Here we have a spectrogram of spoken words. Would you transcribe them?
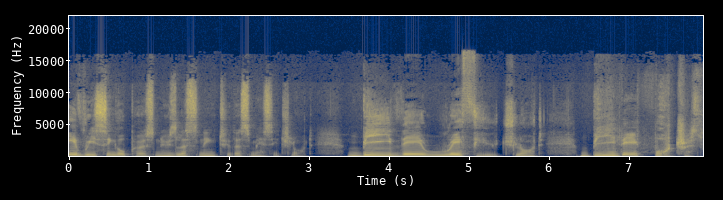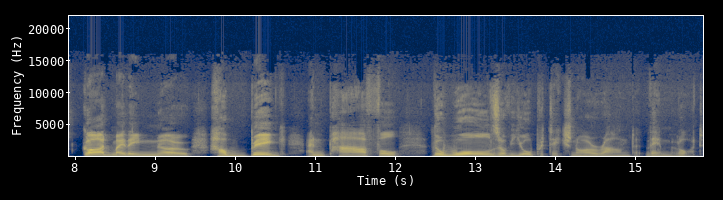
every single person who's listening to this message, Lord. Be their refuge, Lord. Be their fortress. God, may they know how big and powerful the walls of your protection are around them, Lord.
